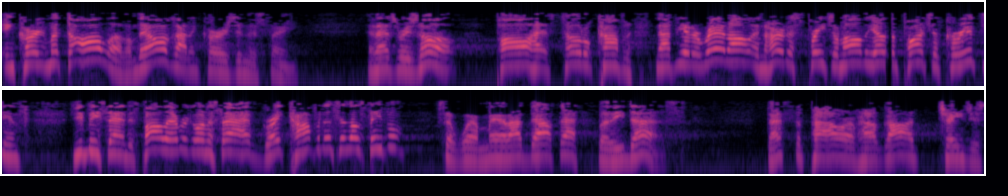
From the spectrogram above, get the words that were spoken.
encouragement to all of them. They all got encouraged in this thing. And as a result, Paul has total confidence. Now, if you had read all and heard us preach on all the other parts of Corinthians, you'd be saying, is Paul ever going to say I have great confidence in those people? I said, well, man, I doubt that, but he does. That's the power of how God changes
